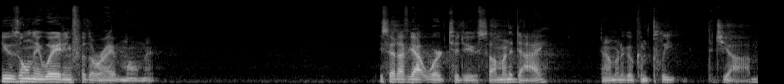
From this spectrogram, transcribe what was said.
he was only waiting for the right moment. He said, I've got work to do, so I'm going to die, and I'm going to go complete the job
